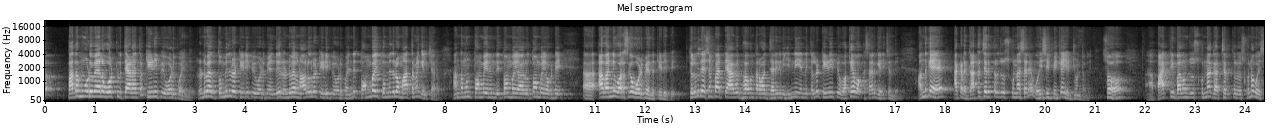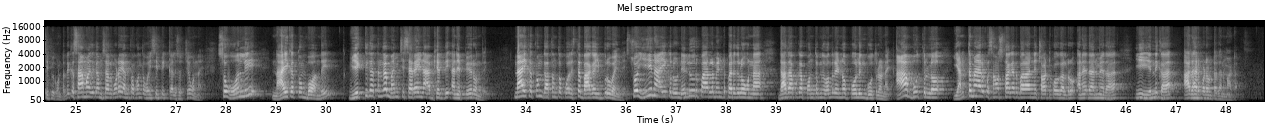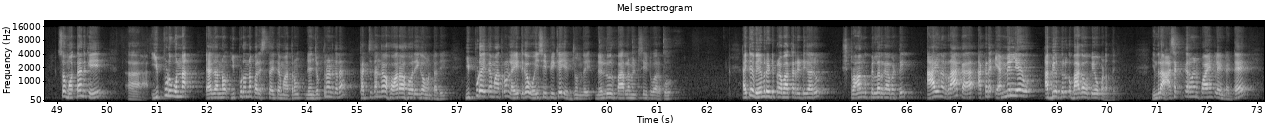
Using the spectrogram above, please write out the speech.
పదమూడు వేల ఓట్లు తేడాతో టీడీపీ ఓడిపోయింది. రెండు వేల తొమ్మిదిలో టీడీపీ ఓడిపోయింది రెండు వేల నాలుగులో టీడీపీ ఓడిపోయింది తొంభై తొమ్మిదిలో మాత్రమే గెలిచారు. అంతకుముందు తొంభై ఎనిమిది తొంభై ఆరు తొంభై ఒకటి అవన్నీ వరుసగా ఓడిపోయింది టీడీపీ. తెలుగుదేశం పార్టీ ఆవిర్భావం తర్వాత జరిగిన ఇన్ని ఎన్నికల్లో టీడీపీ ఒకే ఒక్కసారి గెలిచింది. అందుకే అక్కడ గత చరిత్ర చూసుకున్నా సరే వైసీపీకే ఎడ్జ్ ఉంటుంది. సో పార్టీ బలం చూసుకున్నా గచ్చరిత చూసుకున్నా వైసీపీకి ఉంటుంది. ఇక సామాజిక అంశాలు కూడా ఎంతో కొంత వైసీపీకి కలిసి వచ్చే ఉన్నాయి. సో ఓన్లీ నాయకత్వం బాగుంది. వ్యక్తిగతంగా మంచి సరైన అభ్యర్థి అనే పేరుంది. నాయకత్వం గతంతో పోలిస్తే బాగా ఇంప్రూవ్ అయింది. సో ఈ నాయకులు నెల్లూరు పార్లమెంటు పరిధిలో ఉన్న దాదాపుగా పంతొమ్మిది వందల ఎన్నో పోలింగ్ బూతులు ఉన్నాయి. ఆ బూతుల్లో ఎంత మేరకు సంస్థాగత బలాన్ని చాటుకోగలరు అనే దాని మీద ఈ ఎన్నిక ఆధారపడి ఉంటుంది సో మొత్తానికి ఇప్పుడు ఉన్న యాజ్ అన్నో ఇప్పుడున్న పరిస్థితి అయితే మాత్రం నేను చెప్తున్నాను కదా ఖచ్చితంగా హోరాహోరీగా ఉంటుంది. ఇప్పుడైతే మాత్రం లైట్గా వైసీపీకే ఎడ్జ్ ఉంది నెల్లూరు పార్లమెంట్ సీటు వరకు. అయితే వేమిరెడ్డి ప్రభాకర్ రెడ్డి గారు స్ట్రాంగ్ పిల్లర్ కాబట్టి ఆయన రాక అక్కడ ఎమ్మెల్యే అభ్యర్థులకు బాగా ఉపయోగపడుతుంది ఇందులో ఆసక్తికరమైన పాయింట్లు ఏంటంటే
